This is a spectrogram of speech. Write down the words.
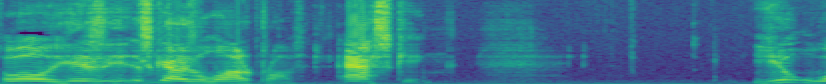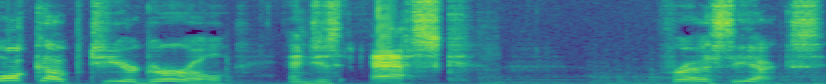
Well, his, this guy has a lot of problems. Asking you don't walk up to your girl and just ask for SEX.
